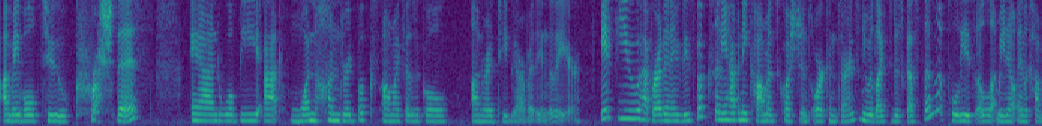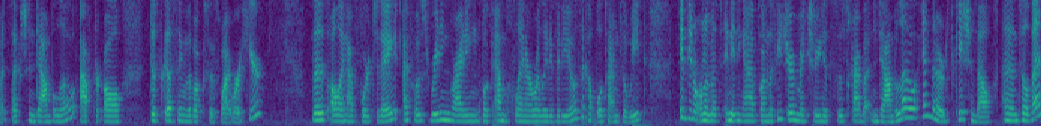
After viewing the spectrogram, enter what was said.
I'm able to crush this and we'll be at 100 books on my physical unread TBR by the end of the year. If you have read any of these books and you have any comments, questions, or concerns and you would like to discuss them, please let me know in the comment section down below. After all, discussing the books is why we're here. That is all I have for today. I post reading, writing, book, and planner related videos a couple of times a week. If you don't want to miss anything I have going in the future, make sure you hit the subscribe button down below and the notification bell. And until then,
